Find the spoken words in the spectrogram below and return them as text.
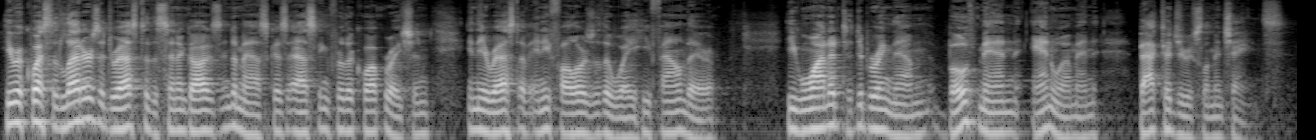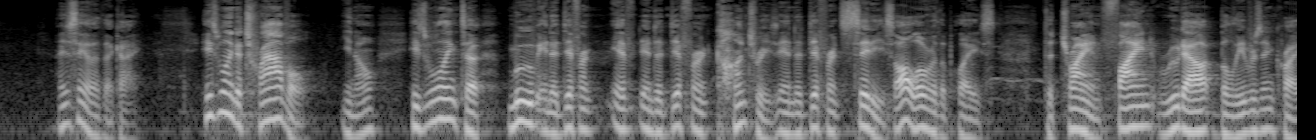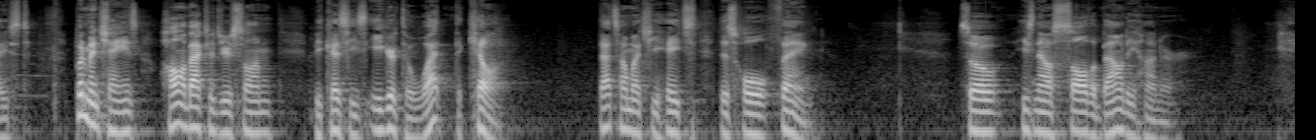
He requested letters addressed to the synagogues in Damascus asking for their cooperation in the arrest of any followers of the way he found there. He wanted to bring them, both men and women, back to Jerusalem in chains. I just think about that guy. He's willing to travel, you know. He's willing to move into different, into different countries, into different cities, all over the place, to try and find, root out believers in Christ, put them in chains, haul him back to Jerusalem because he's eager to what? To kill him. That's how much he hates this whole thing. So he's now Saul the bounty hunter.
